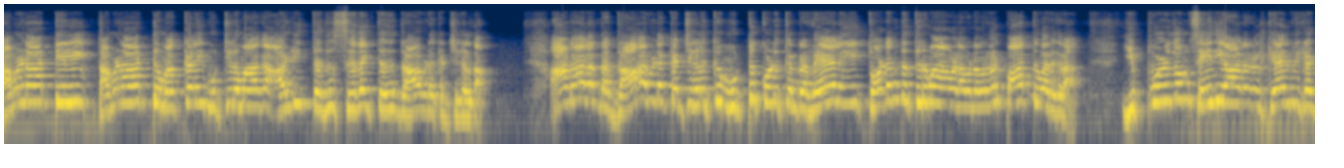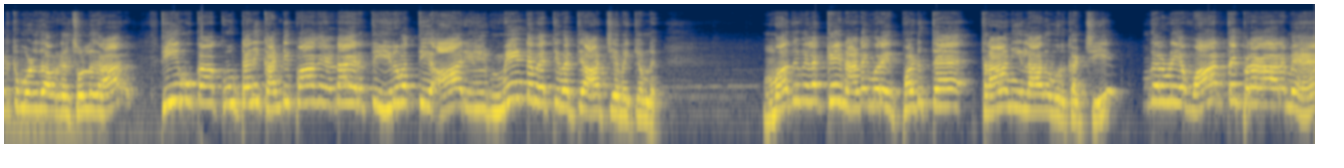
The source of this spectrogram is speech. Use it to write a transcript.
தமிழ்நாட்டில் தமிழ்நாட்டு மக்களை முற்றிலுமாக அழித்தது சிதைத்தது திராவிட கட்சிகள் தான். ஆனால் அந்த திராவிட கட்சிகளுக்கு முட்டுக் கொடுக்கின்ற வேலையை தொடர்ந்து திருமாவளவன் அவர்கள் பார்த்து வருகிறார். இப்பொழுதும் செய்தியாளர்கள் கேள்வி கேட்கும் பொழுது அவர்கள் சொல்லுகிறார் திமுக கூட்டணி கண்டிப்பாக இரண்டாயிரத்தி இருபத்தி ஆறில் மீண்டும் வெற்றி பெற்று ஆட்சி அமைக்கும்னு. மதுவிலக்கை நடைமுறைப்படுத்த திராணி இல்லாத ஒரு கட்சி. உங்களுடைய வார்த்தை பிரகாரமே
